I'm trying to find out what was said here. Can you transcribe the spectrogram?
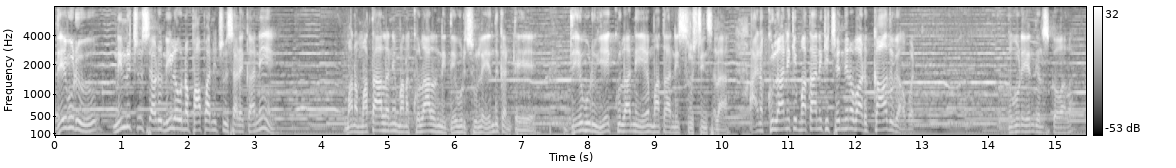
దేవుడు నిన్ను చూశాడు నీలో ఉన్న పాపాన్ని చూశాడే కానీ మన మతాలని మన కులాలని దేవుడు చూడలే. ఎందుకంటే దేవుడు ఏ కులాన్ని ఏ మతాన్ని సృష్టించలా? ఆయన కులానికి మతానికి చెందినవాడు కాదు కాబట్టి. నువ్వు కూడా ఏం తెలుసుకోవాలా?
